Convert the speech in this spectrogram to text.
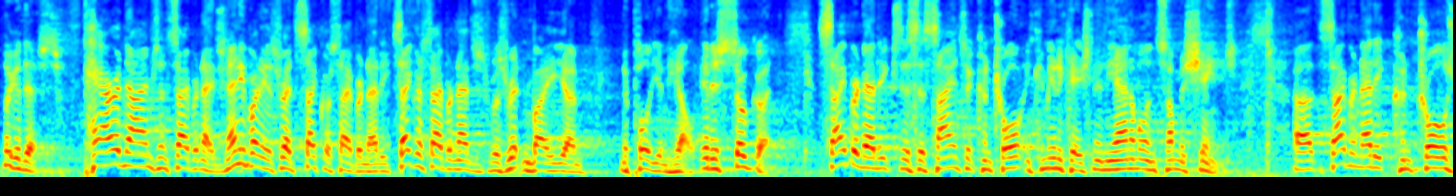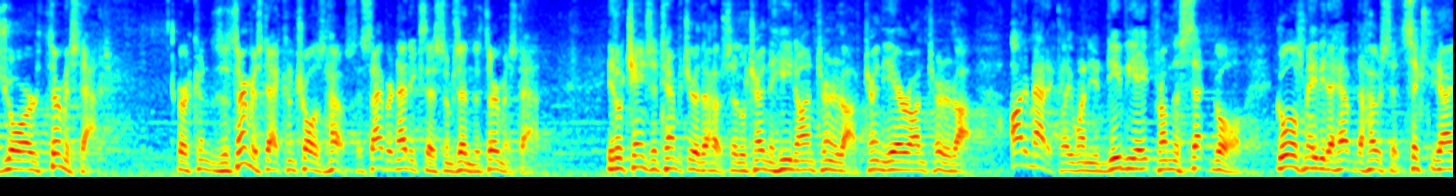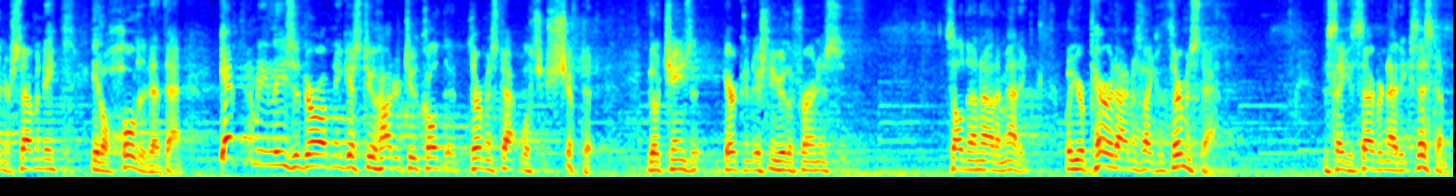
Look at this paradigms in cybernetics. Anybody that's read Psycho-Cybernetics, Psycho-Cybernetics was written by uh, Napoleon Hill. It is so good. Cybernetics is the science of control and communication in the animal and some machines. Uh, cybernetic controls your thermostat, or the thermostat controls the house. The cybernetic system's in the thermostat. It'll change the temperature of the house. It'll turn the heat on, turn it off, turn the air on, turn it off automatically when you deviate from the set goal. Goals maybe to have the house at 69 or 70, it'll hold it at that. If somebody leaves the door open, it gets too hot or too cold, the thermostat will shift it. It'll change the air conditioning or the furnace. It's all done automatic. Well, your paradigm is like a thermostat. It's like a cybernetic system.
